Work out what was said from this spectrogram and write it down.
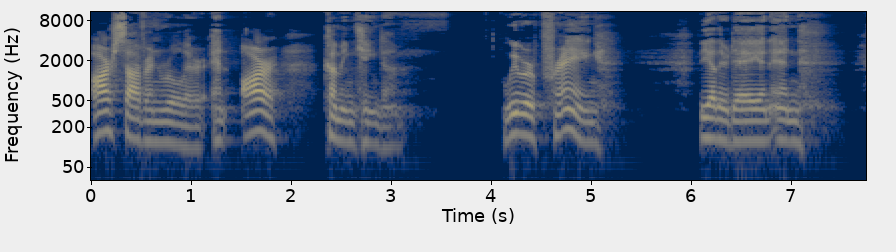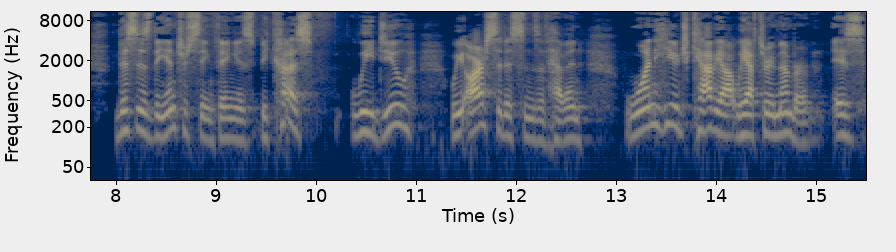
our sovereign ruler and our coming kingdom. We were praying the other day, and, and this is the interesting thing is because we do, we are citizens of heaven, one huge caveat we have to remember is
